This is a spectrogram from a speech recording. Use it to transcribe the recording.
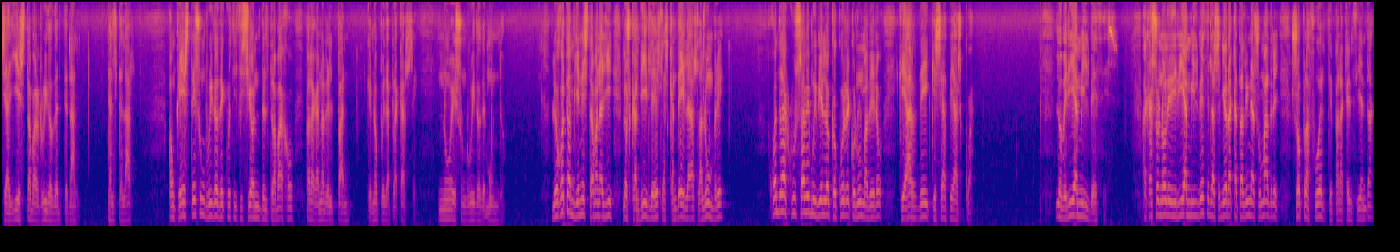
si allí estaba el ruido del tenal, del telar. Aunque este es un ruido de crucifixión del trabajo para ganar el pan, que no puede aplacarse, no es un ruido de mundo. Luego también estaban allí los candiles, las candelas, la lumbre. Juan de la Cruz sabe muy bien lo que ocurre con un madero que arde y que se hace ascua. Lo vería mil veces. ¿Acaso no le diría mil veces la señora Catalina a su madre, sopla fuerte para que encienda?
